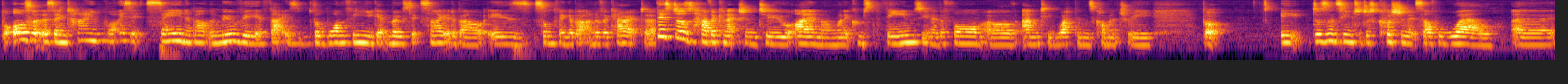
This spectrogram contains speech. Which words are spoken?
but also at the same time what is it saying about the movie if that is the one thing you get most excited about is something about another character. This does have a connection to Iron Man when it comes to themes, you know, the form of anti-weapons commentary but it doesn't seem to just cushion itself well uh,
